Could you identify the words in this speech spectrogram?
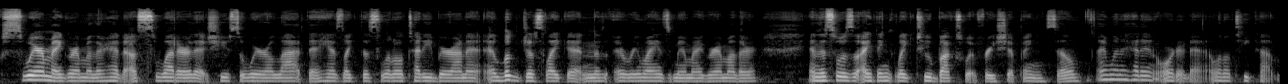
swear my grandmother had a sweater that she used to wear a lot that has like this little teddy bear on it. It looked just like it, and it reminds me of my grandmother. And this was, I think, like two bucks with free shipping. So I went ahead and ordered it, a little teacup.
